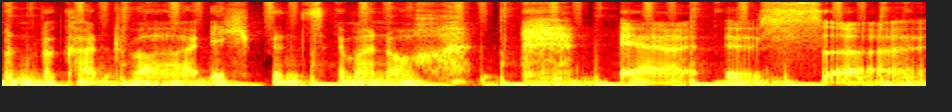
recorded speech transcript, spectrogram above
unbekannt war. Ich bin's immer noch. Er ist äh,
